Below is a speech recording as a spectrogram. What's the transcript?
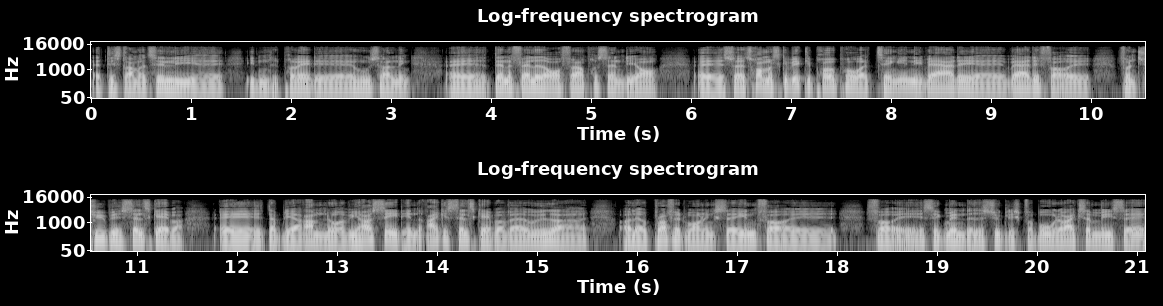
at det strammer til i, øh, i den private øh, husholdning. Øh, den er faldet over 40 procent i år. Øh, så jeg tror, man skal virkelig prøve på at tænke ind i, hvad er det, øh, hvad er det for, øh, for en type selskaber, øh, der bliver ramt nu. Og vi har også set en række selskaber være ude og, og lave profit warnings øh, inden for, øh, for øh, segmentet cyklisk forbrug. Der var eksempelvis øh,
